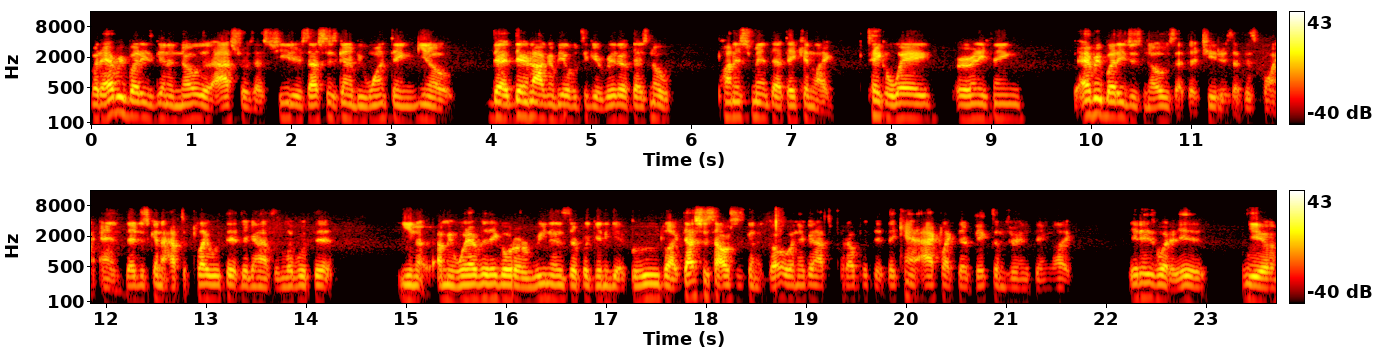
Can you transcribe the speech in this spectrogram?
but everybody's gonna know the Astros as cheaters. That's just gonna be one thing, you know, that they're not gonna be able to get rid of. There's no punishment that they can like take away or anything. Everybody just knows that they're cheaters at this point, and they're just gonna have to play with it. They're gonna have to live with it. You know, I mean, whenever they go to arenas, they're gonna get booed. Like that's just how it's just gonna go, and they're gonna have to put up with it. They can't act like they're victims or anything. Like it is what it is. Yeah.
